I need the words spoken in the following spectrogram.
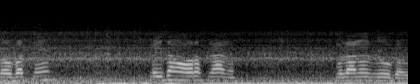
Lobat na yan. May isang oras na ano. Mula nung lugaw.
